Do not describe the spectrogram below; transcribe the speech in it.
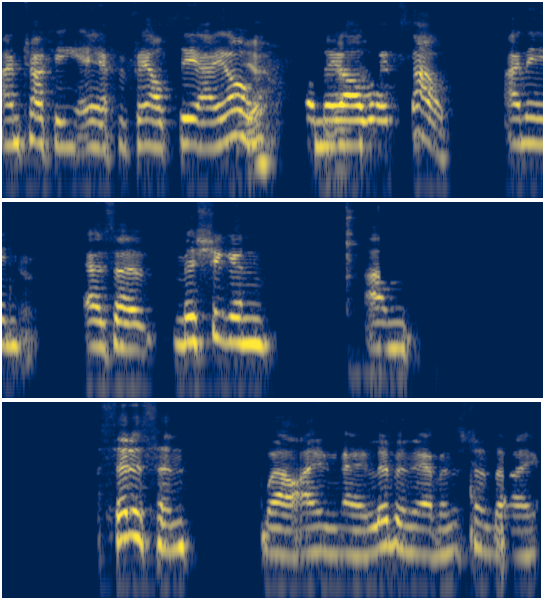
I'm talking AFL CIO, yeah. and they yeah. all went south. I mean, yeah. as a Michigan um, citizen, well, I, I live in Evanston, but I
